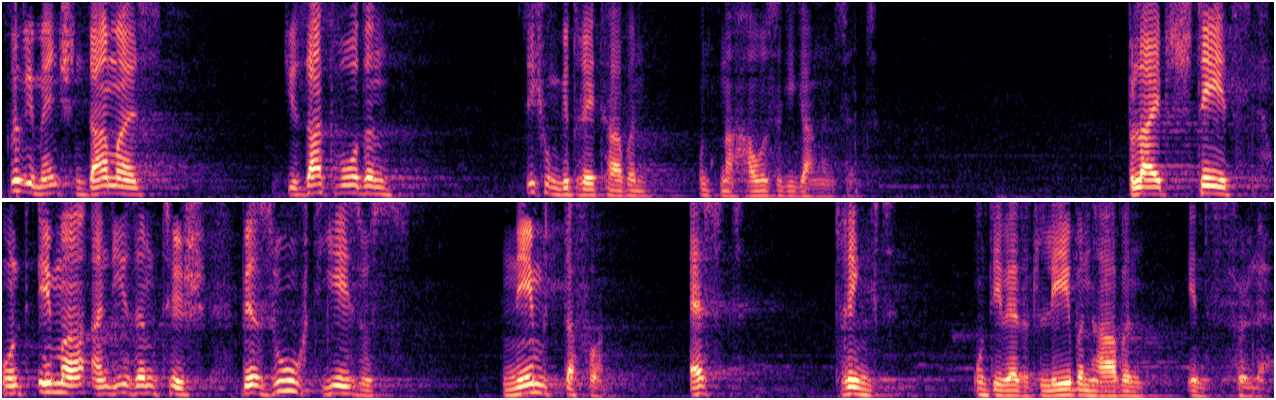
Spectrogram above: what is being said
So wie Menschen damals, die satt wurden, sich umgedreht haben und nach Hause gegangen sind. Bleibt stets und immer an diesem Tisch, besucht Jesus, nehmt davon, esst, trinkt und ihr werdet Leben haben in Fülle.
